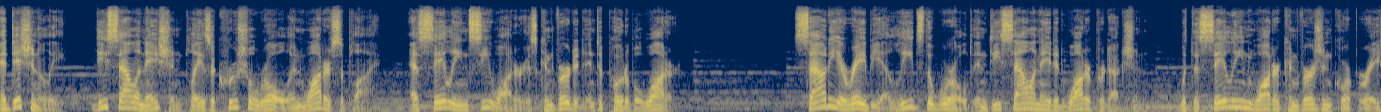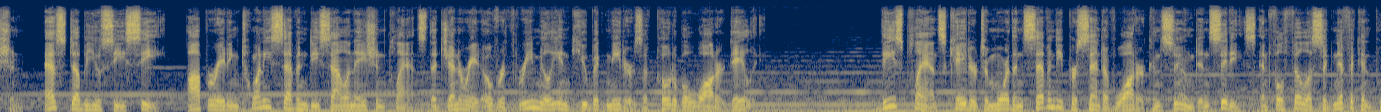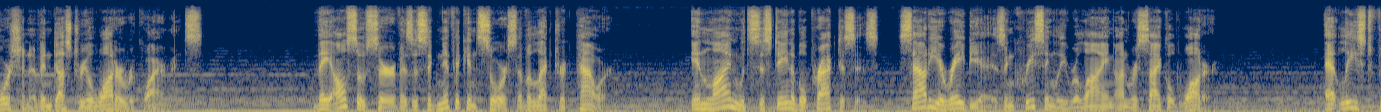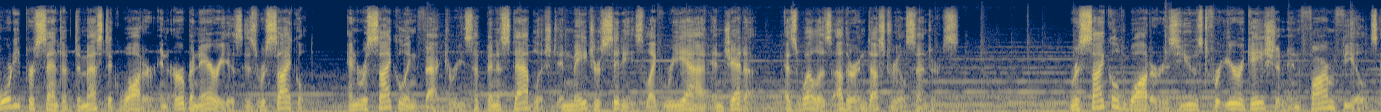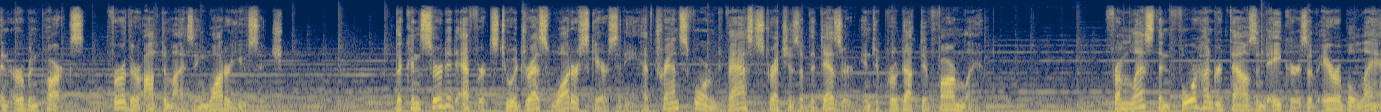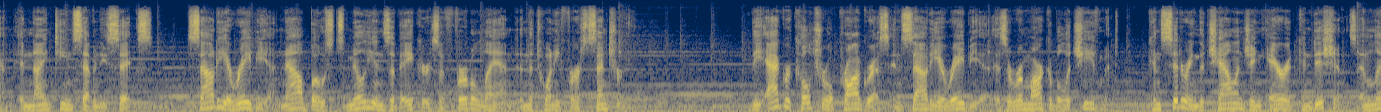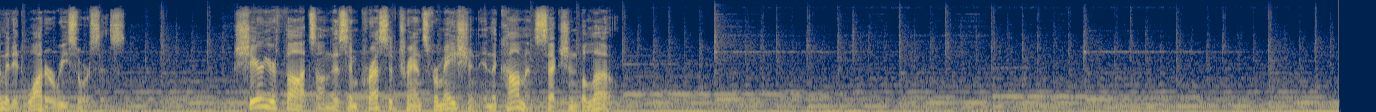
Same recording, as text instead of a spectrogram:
Additionally, desalination plays a crucial role in water supply, as saline seawater is converted into potable water. Saudi Arabia leads the world in desalinated water production, with the Saline Water Conversion Corporation, SWCC, operating 27 desalination plants that generate over 3 million cubic meters of potable water daily. These plants cater to more than 70% of water consumed in cities and fulfill a significant portion of industrial water requirements. They also serve as a significant source of electric power. In line with sustainable practices, Saudi Arabia is increasingly relying on recycled water. At least 40% of domestic water in urban areas is recycled, and recycling factories have been established in major cities like Riyadh and Jeddah, as well as other industrial centers. Recycled water is used for irrigation in farm fields and urban parks, further optimizing water usage. The concerted efforts to address water scarcity have transformed vast stretches of the desert into productive farmland. From less than 400,000 acres of arable land in 1976, Saudi Arabia now boasts millions of acres of fertile land in the 21st century. The agricultural progress in Saudi Arabia is a remarkable achievement, considering the challenging arid conditions and limited water resources. Share your thoughts on this impressive transformation in the comments section below.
